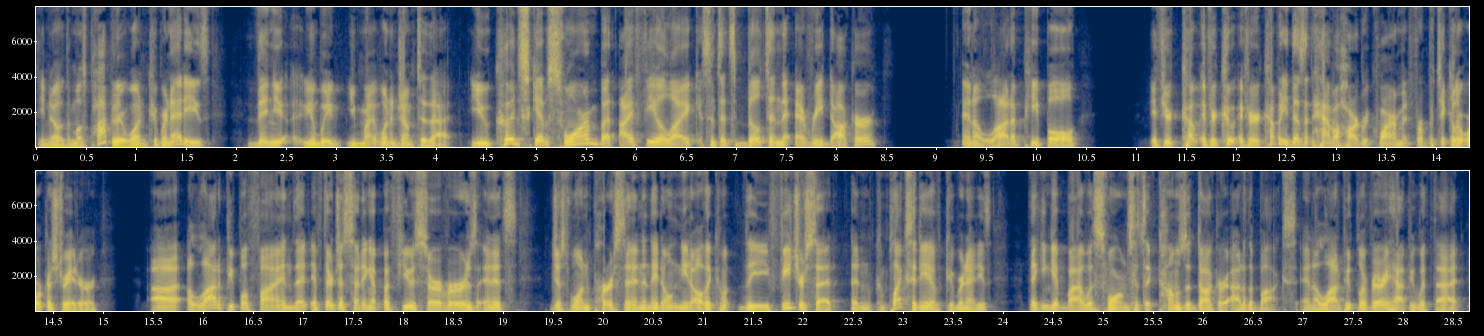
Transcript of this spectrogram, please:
you know, the most popular one, Kubernetes, then you you know, we you might want to jump to that. You could skip Swarm, but I feel like since it's built into every Docker, and a lot of people, if your co- if your co- if your company doesn't have a hard requirement for a particular orchestrator, uh, a lot of people find that if they're just setting up a few servers and it's just one person and they don't need all the com- the feature set and complexity of Kubernetes, they can get by with Swarm since it comes with Docker out of the box. And a lot of people are very happy with that.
